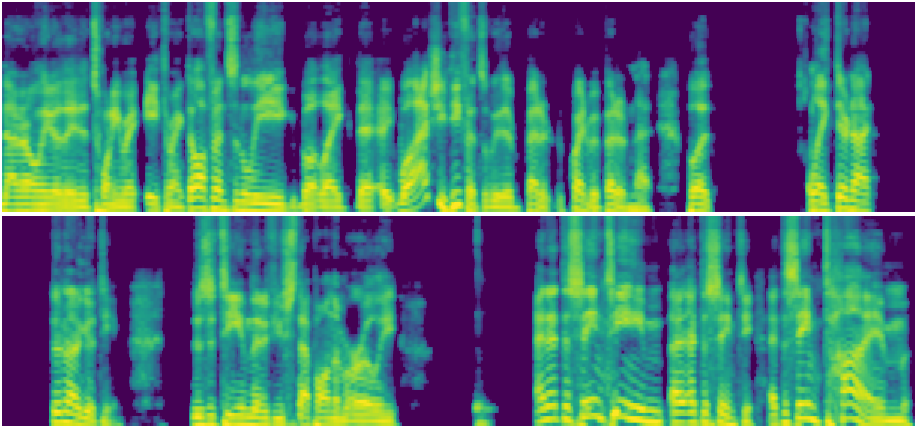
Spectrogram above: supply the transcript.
Not only are they the 28th ranked offense in the league, but like the eh, well, actually defensively they're better, quite a bit better than that. But like they're not, they're not a good team. This is a team that if you step on them early, and at the same team, at the same team, at the same time,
